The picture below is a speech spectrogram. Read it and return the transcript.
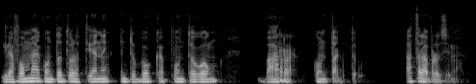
y la forma de contacto los tienen en tupodcast.com barra contacto. Hasta la próxima.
